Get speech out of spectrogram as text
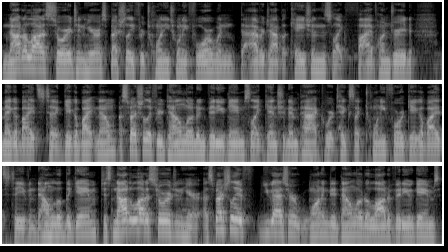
not a lot of storage in here, especially for 2024 when the average application's like 500 megabytes to gigabyte now, especially if you're downloading video games like Genshin Impact where it takes like 24 gigabytes to even download the game. Just not a lot of storage in here, especially if you guys are wanting to download a lot of video games.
